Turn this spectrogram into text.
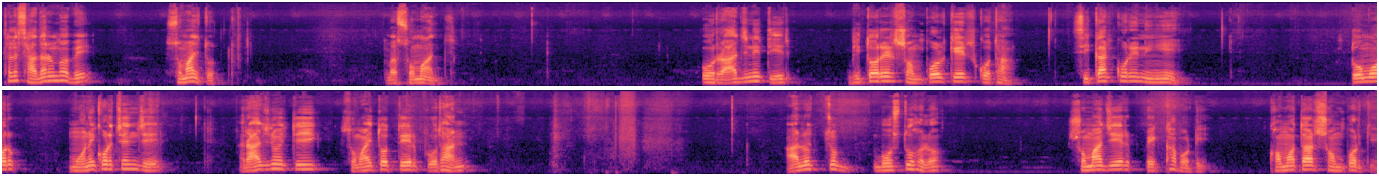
তাহলে সাধারণভাবে সমাজতত্ত্ব বা সমাজ ও রাজনীতির ভিতরের সম্পর্কের কথা স্বীকার করে নিয়ে তোমর মনে করছেন যে, রাজনৈতিক সমাজতত্ত্বের প্রধান আলোচ্য বস্তু হল সমাজের প্রেক্ষাপটে ক্ষমতার সম্পর্কে।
